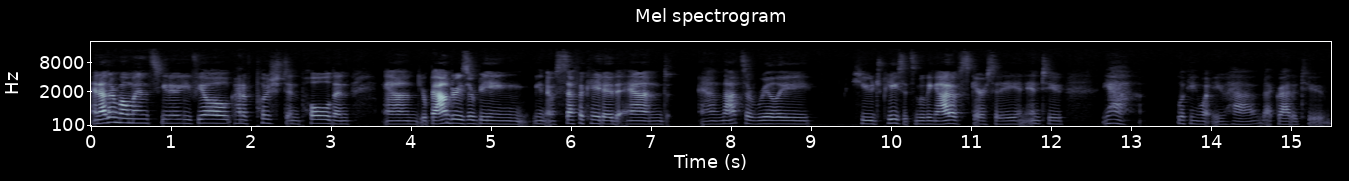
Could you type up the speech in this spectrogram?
And other moments you know you feel kind of pushed and pulled and and your boundaries are being you know suffocated and and that's a really huge piece. It's moving out of scarcity and into yeah looking what you have, that gratitude,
